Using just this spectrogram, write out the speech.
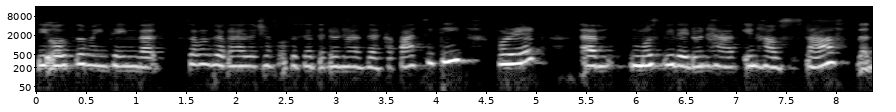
We also maintain that some of the organizations also said they don't have the capacity for it. Um, mostly they don't have in-house staff that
